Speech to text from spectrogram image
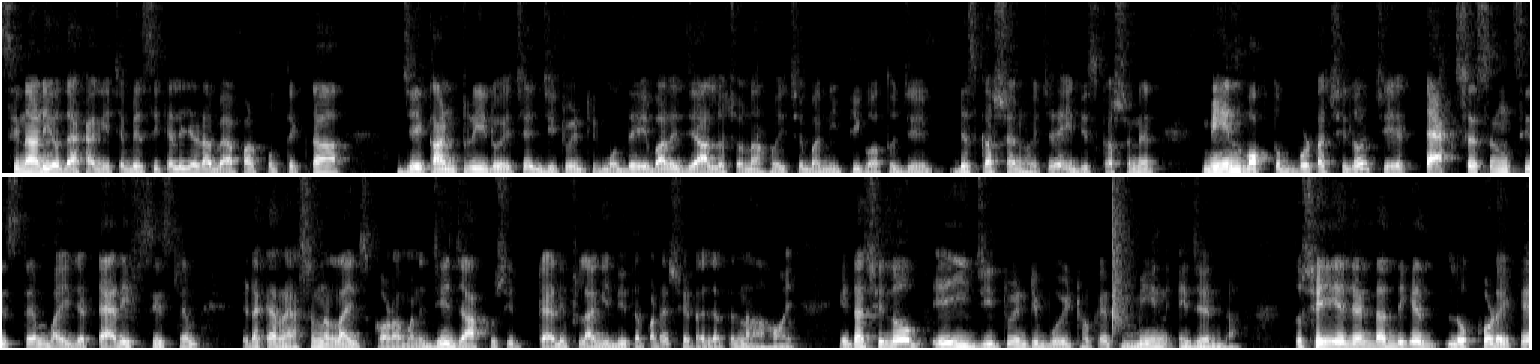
সিনারিও দেখা গেছে বেসিক্যালি যেটা ব্যাপার, প্রত্যেকটা যে কান্ট্রি রয়েছে জি টোয়েন্টির মধ্যে এবারে যে আলোচনা হয়েছে বা নীতিগত যে ডিসকাশন হয়েছে, এই ডিসকাশনের মেন বক্তব্যটা ছিল যে ট্যাক্সেশন সিস্টেম বা এই যে ট্যারিফ সিস্টেম এটাকে র্যাশনালাইজ করা। মানে যে যা খুশি ট্যারিফ লাগিয়ে দিতে পারে, সেটা যাতে না হয়। এটা ছিল এই জি টোয়েন্টি বৈঠকের মেন এজেন্ডা তো সেই এজেন্ডার দিকে লক্ষ্য রেখে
